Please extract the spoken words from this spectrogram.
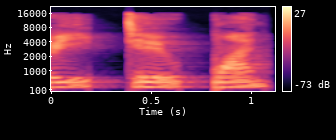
Three, two, one,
